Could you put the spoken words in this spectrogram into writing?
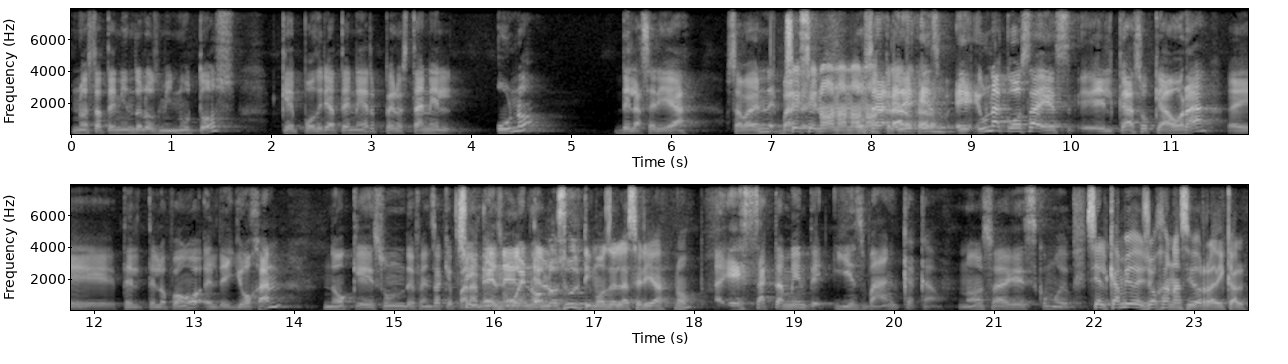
no está teniendo los minutos que podría tener, pero está en el 1 de la Serie A. O sea, va en, va- Sí, sí, no, no, no, o no, sea, claro, es- claro. eh, una cosa es el caso que ahora eh, te, te lo pongo, el de Johan, ¿no? Que es un defensa que para Sí, mí es el- bueno. En los últimos de la Serie A, ¿no? Exactamente. Y es banca, cabrón, ¿no? O sea, es como de. Sí, el cambio de Johan ha sido radical,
